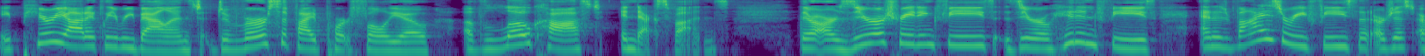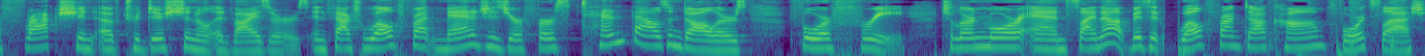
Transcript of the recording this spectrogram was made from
a periodically rebalanced, diversified portfolio of low cost index funds. There are zero trading fees, zero hidden fees, and advisory fees that are just a fraction of traditional advisors. In fact, Wealthfront manages your first $10,000 for free. To learn more and sign up, visit wealthfront.com forward slash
